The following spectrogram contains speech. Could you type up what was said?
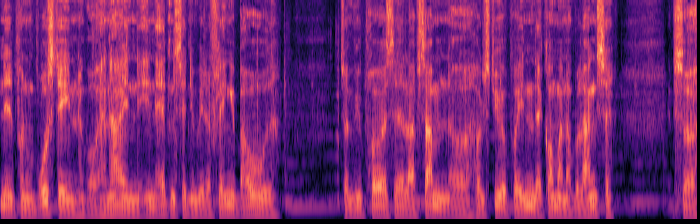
ned på nogle brosten, hvor han har en, en 18 cm flænge i baghovedet, som vi prøver at sætte og lappe sammen og holde styr på, inden der kommer en ambulance. Så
